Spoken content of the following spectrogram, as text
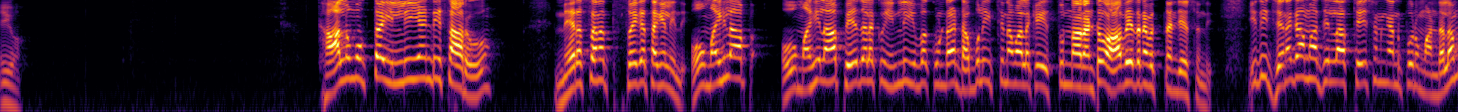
అయ్యో కాలుముక్త ఇల్లు ఇయ్యండి సారు. నిరసన సెగ తగిలింది. ఓ మహిళ ఓ మహిళ పేదలకు ఇండ్లు ఇవ్వకుండా డబ్బులు ఇచ్చిన వాళ్ళకే ఇస్తున్నారంటూ ఆవేదన వ్యక్తం చేసింది. ఇది జనగామ జిల్లా స్టేషన్ గన్పూర్ మండలం.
